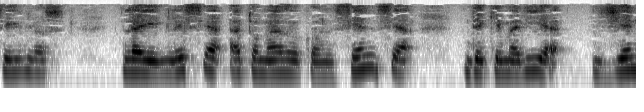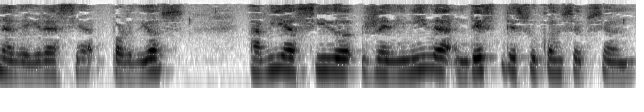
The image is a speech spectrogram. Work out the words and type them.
siglos, la Iglesia ha tomado conciencia de que María, llena de gracia por Dios, había sido redimida desde su concepción.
